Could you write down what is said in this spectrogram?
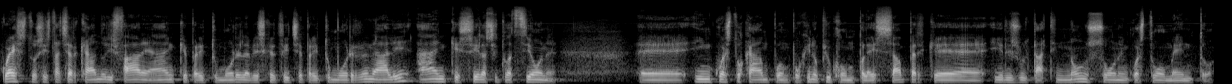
Questo si sta cercando di fare anche per i tumori della via scrittrice, per i tumori renali, anche se la situazione eh, in questo campo è un pochino più complessa perché i risultati non sono in questo momento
